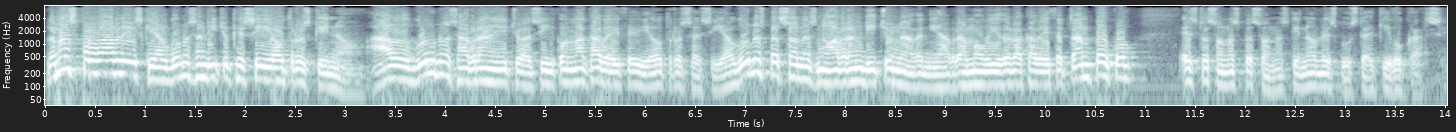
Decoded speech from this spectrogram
Lo más probable es que algunos han dicho que sí, otros que no. Algunos habrán hecho así con la cabeza y otros así. Algunas personas no habrán dicho nada ni habrán movido la cabeza tampoco. Estas son las personas que no les gusta equivocarse.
